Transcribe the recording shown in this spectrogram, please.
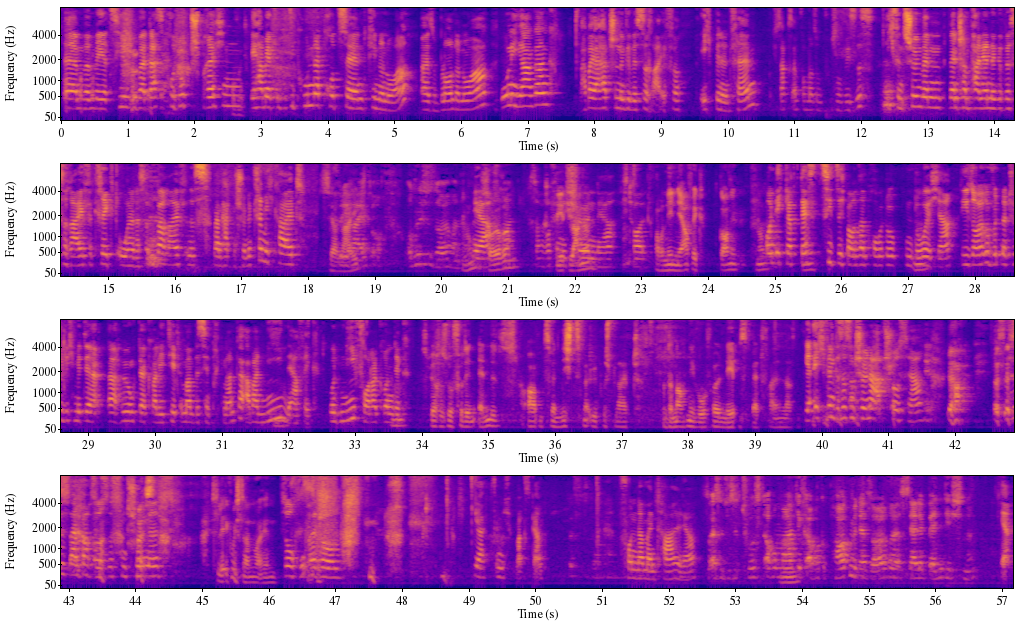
ähm, wenn wir jetzt hier über das Produkt sprechen, wir haben jetzt im Prinzip 100% Pinot Noir, also Blanc de Noir, ohne Jahrgang, aber er hat schon eine gewisse Reife. Ich bin ein Fan. Ich sag's einfach mal so, so wie es ist. Ich finde es schön, wenn, wenn Champagner eine gewisse Reife kriegt, ohne dass er überreif ist. Man hat eine schöne Cremigkeit. Sehr leicht. Ordentliche Säure. Ne? Ja, Säure. Säure finde ich lange, schön, ja, toll. Aber nie nervig. Gar nicht. Ne? Und ich glaube, das mhm. zieht sich bei unseren Produkten mhm. durch, ja. Die Säure wird natürlich mit der Erhöhung der Qualität immer ein bisschen prägnanter, aber nie mhm. nervig und nie vordergründig. Mhm. Das wäre so für den Ende des Abends, wenn nichts mehr übrig bleibt und danach niveauvoll neben das Bett fallen lassen. Ja, ich finde, das ist ein schöner Abschluss, ja. Ja, das ist, es ist einfach so, es ist ein schönes. Ich lege mich dann mal hin. So, also. ja, finde ich, mag's gern fundamental, ja. Also diese Toastaromatik, mhm. aber gepaart mit der Säure ist sehr lebendig, ne? Ja,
